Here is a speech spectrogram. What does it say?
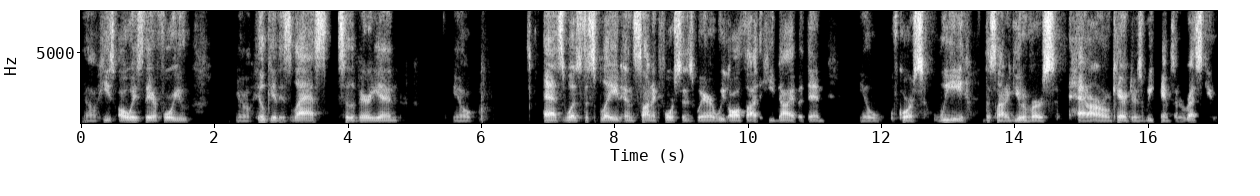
You know, he's always there for you. You know, he'll give his last to the very end. You know, as was displayed in Sonic Forces, where we all thought he died, but then, you know, of course, we, the Sonic universe, had our own characters. We came to the rescue,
